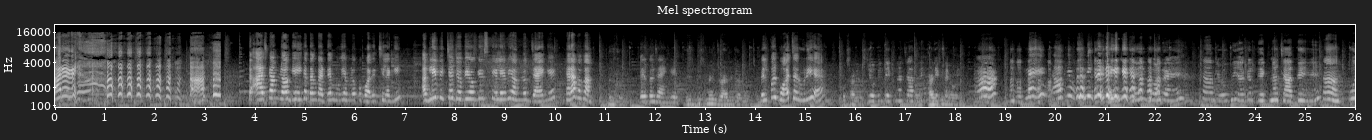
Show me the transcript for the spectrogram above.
अरे अरे। तो आज का हम लोग यही खत्म करते हैं। मूवी हम लोग को बहुत अच्छी लगी। अगली पिक्चर जो भी होगी उसके लिए भी हम लोग जाएँगे। है ना पापा? बिल्कुल जाएँगे। बीच बीच में एंजॉय भी करना चाहिए। बिल्कुल बहुत ज़रूरी है। जो भी देखना चाहते हैं देख सकते हैं। हाँ, नहीं आपने बोला कि नहीं देखेंगे। नहीं बोल रहे हैं। हाँ, जो भी अगर देखना चाहते हैं हाँ, वो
